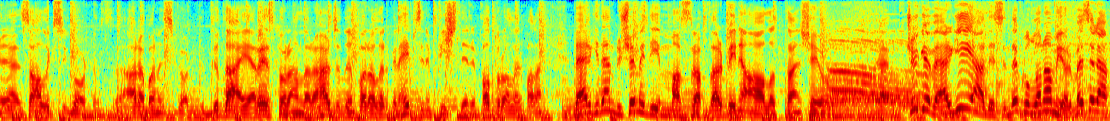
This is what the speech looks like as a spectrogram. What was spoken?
e, sağlık sigortası, arabanın sigortası, gıdaya, restoranlara harcadığım paraları falan hepsinin fişleri, faturaları falan. Vergiden düşemediğim masraflar beni ağlatan şey oldu. Yani çünkü vergi iadesinde kullanamıyorum. Mesela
